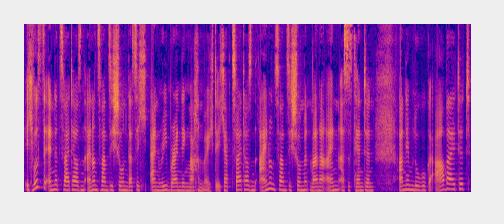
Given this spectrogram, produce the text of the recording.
Ich wusste Ende 2021 schon, dass ich ein Rebranding machen möchte. Ich habe 2021 schon mit meiner einen Assistentin an dem Logo gearbeitet,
